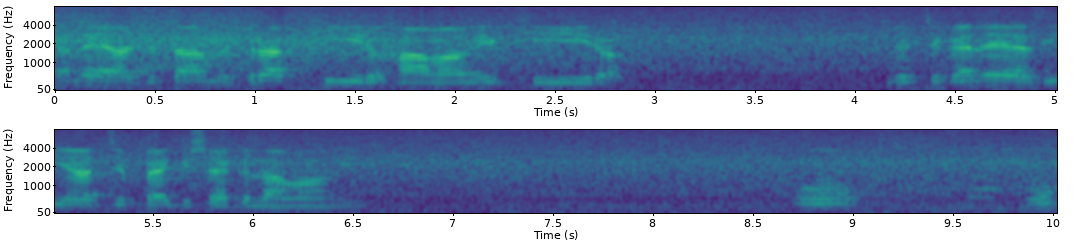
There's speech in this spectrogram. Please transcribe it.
ਕਹਿੰਦੇ ਅੱਜ ਤਾਂ ਮਿੱਤਰਾ ਖੀਰ ਖਾਵਾਂਗੇ, ਖੀਰ। ਵਿੱਚ ਕਹਿੰਦੇ ਅਸੀਂ ਅੱਜ ਪੈਗ ਸ਼ੈਗ ਲਾਵਾਂਗੇ। ਉਹ ਉਹ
